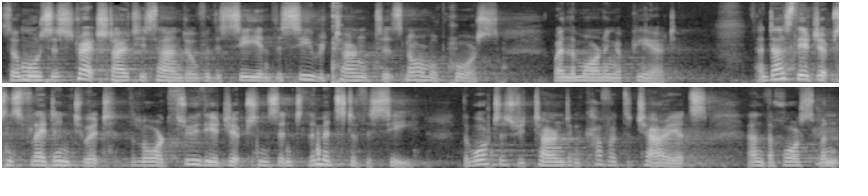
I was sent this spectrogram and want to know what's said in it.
So Moses stretched out his hand over the sea, and the sea returned to its normal course when the morning appeared. And as the Egyptians fled into it, the Lord threw the Egyptians into the midst of the sea. The waters returned and covered the chariots and the horsemen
